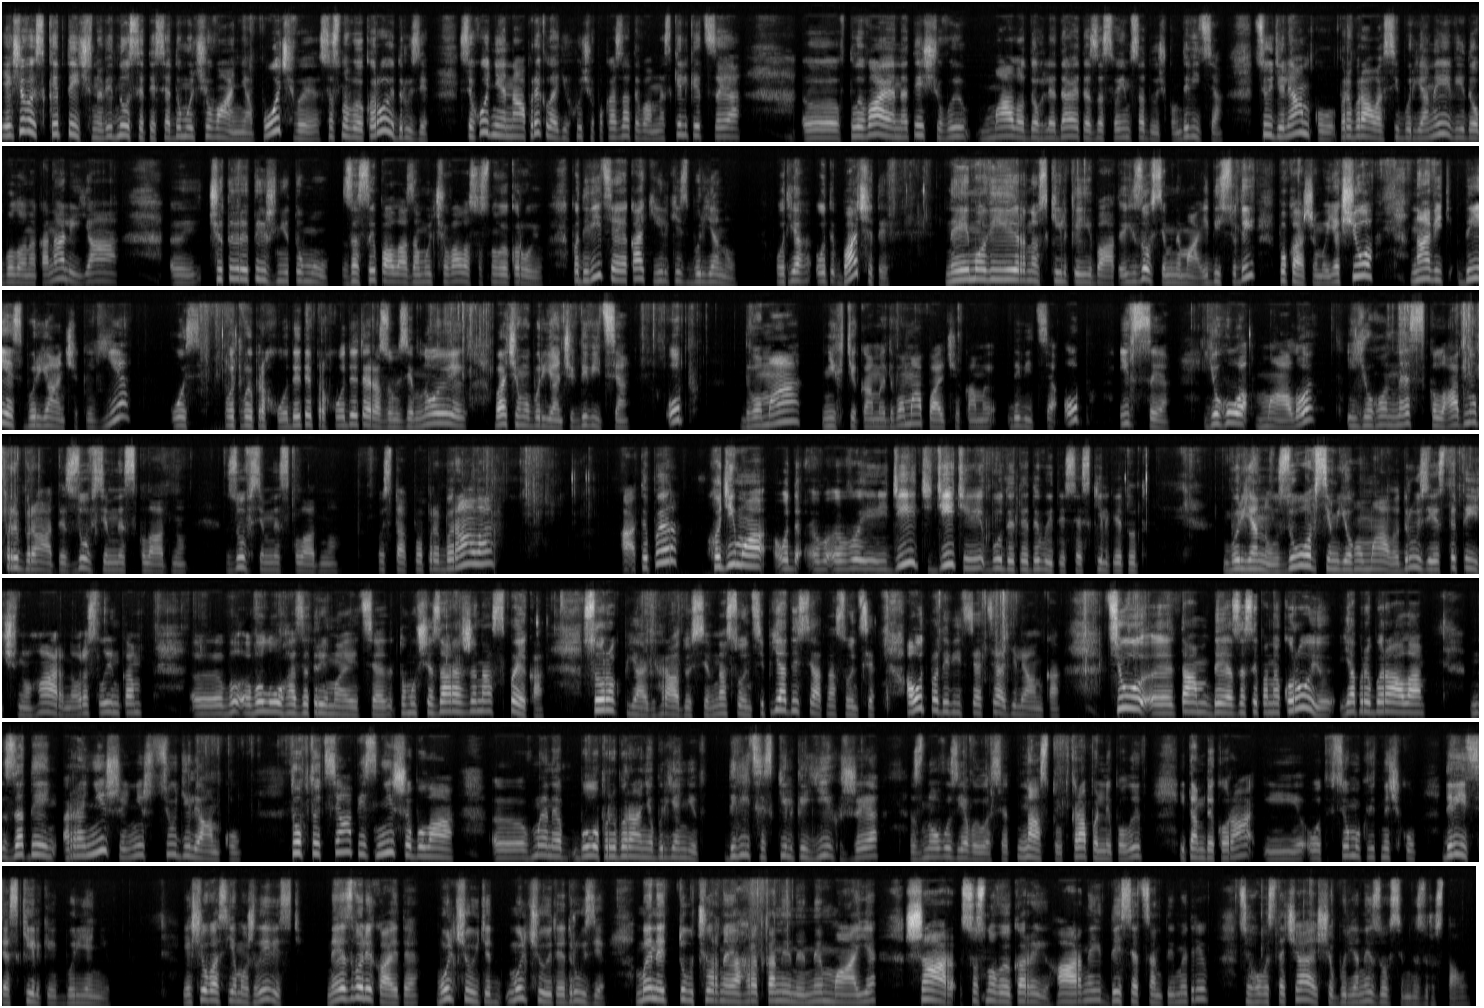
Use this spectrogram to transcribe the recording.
Якщо ви скептично відноситеся до мульчування почви сосновою корою, друзі, сьогодні на прикладі хочу показати вам, наскільки це е, впливає на те, що ви мало доглядаєте за своїм садочком. Дивіться, цю ділянку прибрала всі бур'яни. Відео було на каналі. Я е, 4 тижні тому засипала, замульчувала сосновою корою. Подивіться, яка кількість бур'яну. От от бачите, неймовірно, скільки їх багато. Їх зовсім немає. Іди сюди, покажемо. Якщо навіть десь бур'янчики є, ось от ви проходите, проходите разом зі мною. Бачимо бур'янчик. Дивіться, оп, двома нігтиками, двома пальчиками. Дивіться, оп, і все. Його мало, і його не складно прибрати. Зовсім не складно. Зовсім не складно. Ось так поприбирала. А тепер ходімо, от, е, ви йдіть, йдіть і будете дивитися, скільки тут бур'яну. Зовсім його мало. Друзі, естетично, гарно, рослинкам е, волога затримається, тому що зараз же нас спека 45 градусів на сонці, 50 на сонці. А от подивіться, ця ділянка. Цю е, там, де засипана корою, я прибирала за день раніше, ніж цю ділянку. Тобто ця пізніше була, е, в мене було прибирання бур'янів. Дивіться, скільки їх вже знову з'явилося. Нас тут крапельний полив, і там де кора, і от в цьому квітничку. Дивіться, скільки бур'янів. Якщо у вас є можливість, не зволікайте, мульчуйте, мульчуйте, друзі. У мене тут чорної агротканини немає. Шар соснової кори гарний, 10 сантиметрів. Цього вистачає, щоб бур'яни зовсім не зростали.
